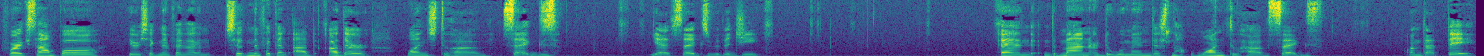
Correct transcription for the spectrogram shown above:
For example, your significant significant ad- other wants to have sex. Yes, sex with a G. And the man or the woman does not want to have sex on that day,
